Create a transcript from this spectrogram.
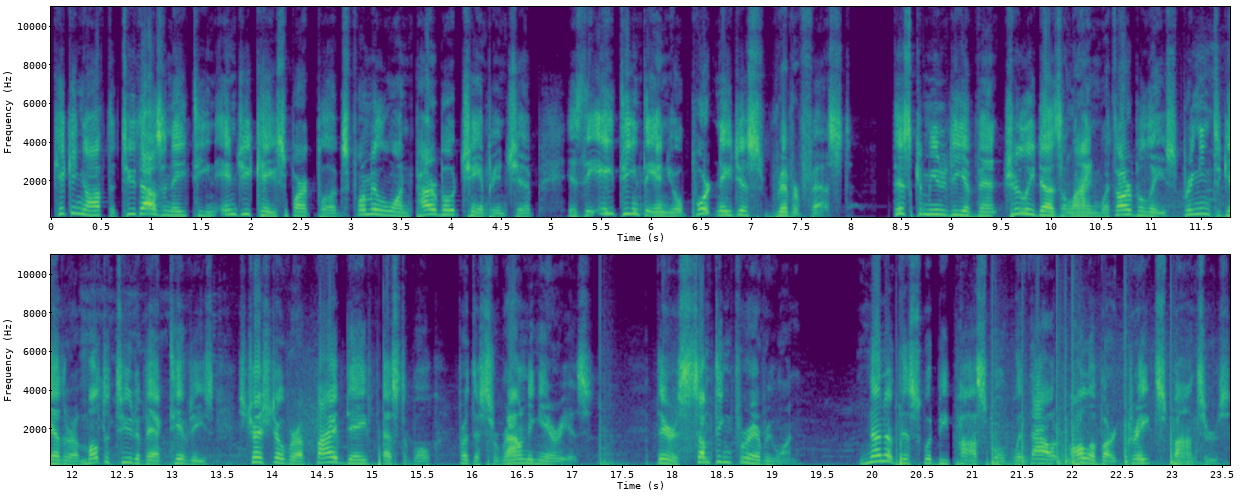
Kicking off the 2018 NGK Spark Plugs Formula One Powerboat Championship is the 18th annual Port Neches Riverfest. This community event truly does align with our beliefs, bringing together a multitude of activities stretched over a five-day festival for the surrounding areas. There is something for everyone. None of this would be possible without all of our great sponsors.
